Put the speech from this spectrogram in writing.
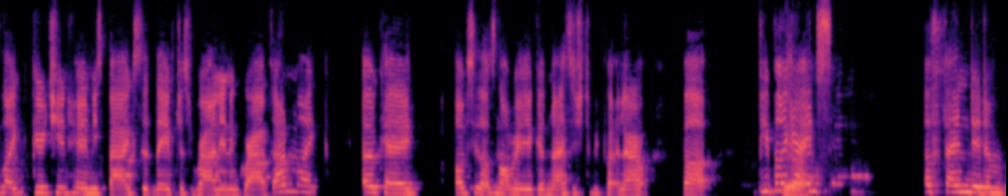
like Gucci and Hermes bags that they've just ran in and grabbed. I'm like, okay, obviously that's not really a good message to be putting out. But people are yeah. getting so offended and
